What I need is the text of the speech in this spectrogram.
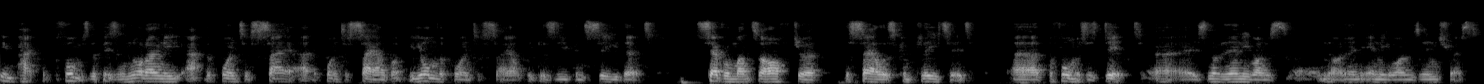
impact the performance of the business not only at the point of sale at the point of sale but beyond the point of sale because you can see that several months after the sale is completed uh, performance has dipped. Uh, it's not in anyone's uh, not in anyone's interest.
